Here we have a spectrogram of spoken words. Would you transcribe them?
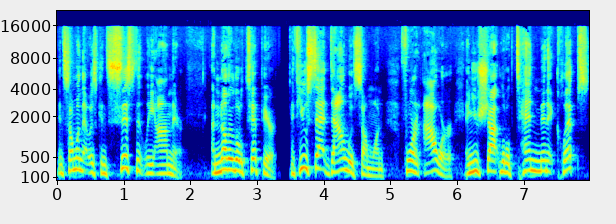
and someone that was consistently on there. Another little tip here. If you sat down with someone for an hour and you shot little 10 minute clips,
